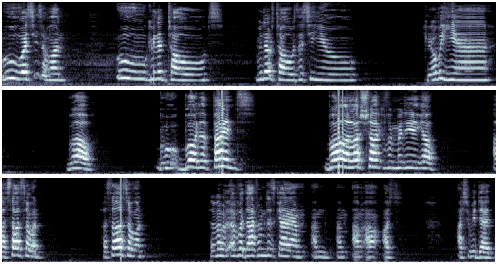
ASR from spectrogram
Ooh, I see someone. Ooh, give me the toads. Give me those toads. I see you. Get over here. Bro. Bro, bro the fence. Bro, I lost track of a minute ago. I saw someone. I saw someone. If I, if I die from this guy, I'm, I'm, I'm, I'm, I, I, I should be dead.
